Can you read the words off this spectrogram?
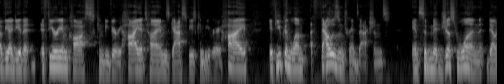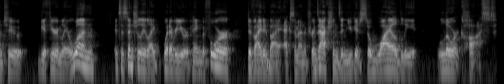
of the idea that Ethereum costs can be very high at times, gas fees can be very high. If you can lump a thousand transactions and submit just one down to the Ethereum layer one, it's essentially like whatever you were paying before divided by X amount of transactions, and you get just a wildly lower cost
